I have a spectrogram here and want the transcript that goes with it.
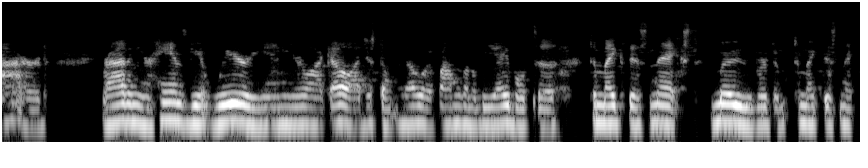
tired right? And your hands get weary and you're like, oh, I just don't know if I'm going to be able to to make this next move or to, to make this next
